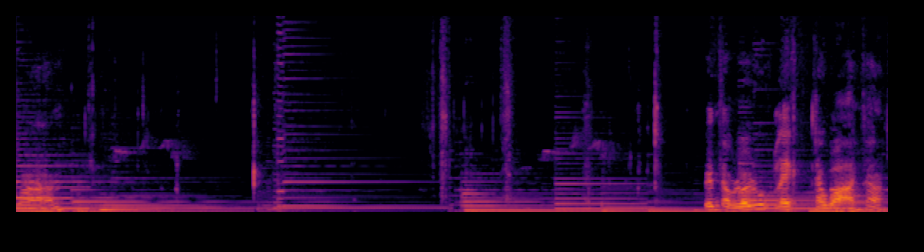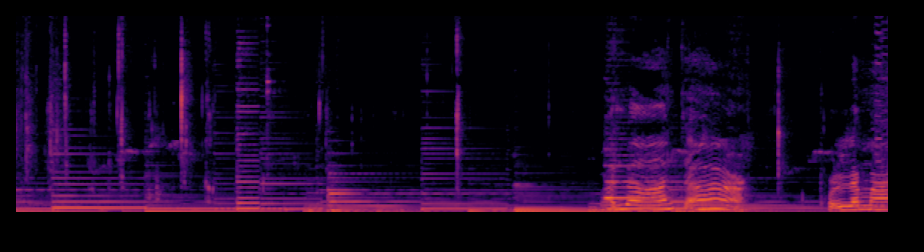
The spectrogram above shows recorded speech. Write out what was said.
หวานเป็นสับรดลูกเล็กแต่หวานค่ะหวานหวานจ้า ผลไม้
